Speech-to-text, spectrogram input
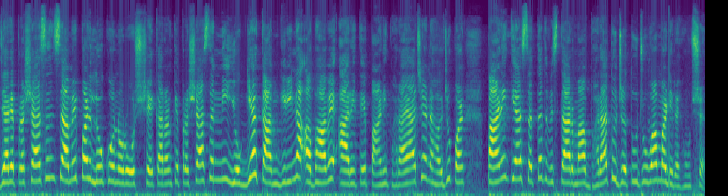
જ્યારે પ્રશાસન સામે પણ લોકોનો રોષ છે, કારણ કે પ્રશાસનની યોગ્ય કામગીરીના અભાવે આ રીતે પાણી ભરાયા છે અને હજુ પણ પાણી ત્યાં સતત વિસ્તારમાં ભરાતું જતું જોવા મળી રહ્યું છે.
